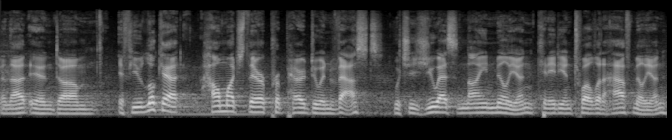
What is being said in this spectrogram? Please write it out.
and that. And um, if you look at how much they're prepared to invest, which is US 9 million, Canadian 12.5 million,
